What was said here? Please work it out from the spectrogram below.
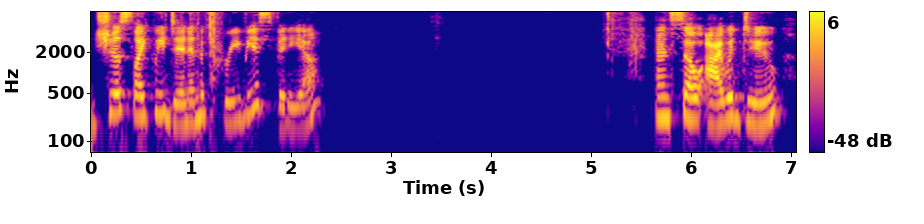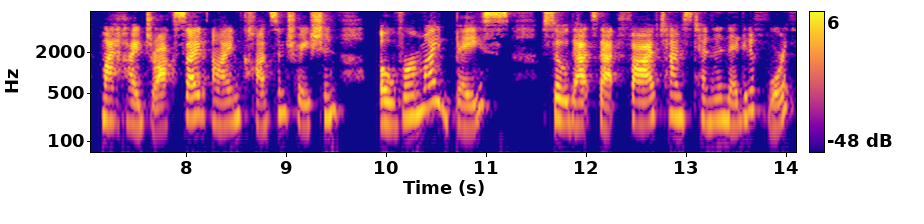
just like we did in the previous video. And so I would do my hydroxide ion concentration over my base. So that's that 5 times 10 to the negative fourth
